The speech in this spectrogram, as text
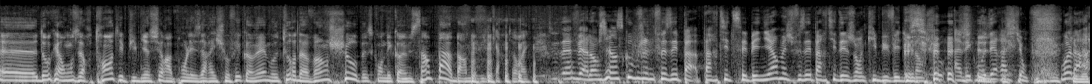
Euh, donc à 11h30, et puis bien sûr, après, on les a réchauffés quand même autour d'un vin chaud, parce qu'on est quand même sympa à Barneville-Carteret. Tout à fait. Alors, j'ai un scoop, je ne faisais pas partie de ces baigneurs, mais je faisais partie des gens qui buvaient du vin chaud avec modération. Voilà.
